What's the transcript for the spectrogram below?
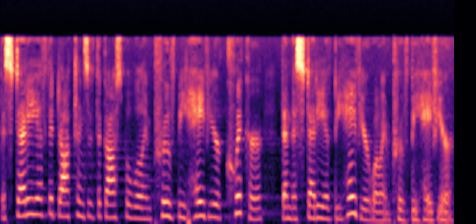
The study of the doctrines of the gospel will improve behavior quicker than the study of behavior will improve behavior.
